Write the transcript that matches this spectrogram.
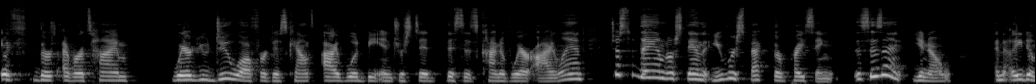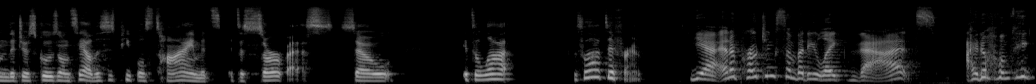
if there's ever a time where you do offer discounts, I would be interested. This is kind of where I land, just so they understand that you respect their pricing. This isn't, you know, an item that just goes on sale. This is people's time. It's it's a service. So it's a lot it's a lot different. Yeah, and approaching somebody like that, I don't think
